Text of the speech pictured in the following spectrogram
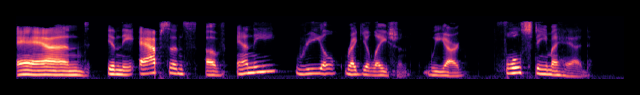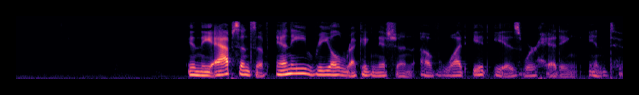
And in the absence of any real regulation, we are full steam ahead. In the absence of any real recognition of what it is we're heading into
